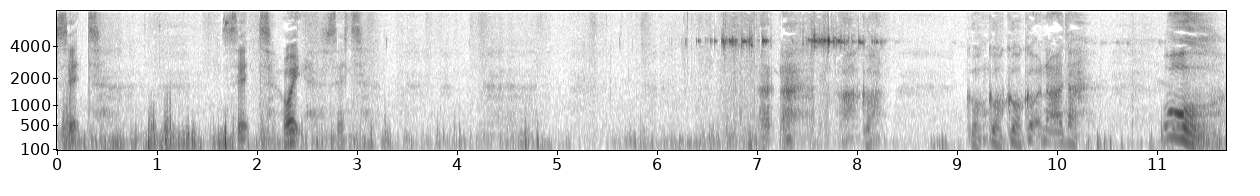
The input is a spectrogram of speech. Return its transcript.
Sit. Sit. Wait, sit. No, no. Oh, go on. Go, go, go, go. No, no. Oh.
